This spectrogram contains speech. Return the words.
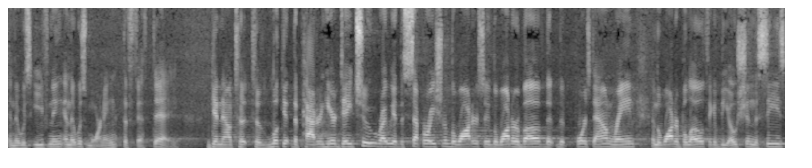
And there was evening and there was morning the fifth day. Again, now to, to look at the pattern here, day two, right, we have the separation of the water. So you have the water above that, that pours down, rain, and the water below. Think of the ocean, the seas.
